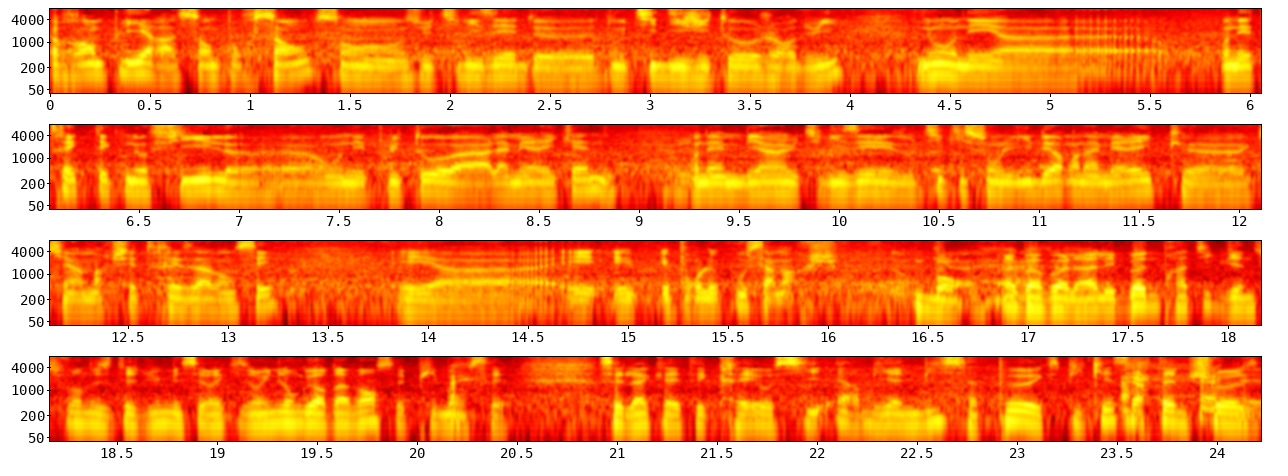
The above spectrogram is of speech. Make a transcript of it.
remplir à 100% sans utiliser d'outils digitaux aujourd'hui. Nous, on est, euh, on est très technophile, euh, on est plutôt à l'américaine. Oui. On aime bien utiliser les outils qui sont leaders en Amérique, euh, qui a un marché très avancé. Et, et, et, et pour le coup, ça marche. Bon, euh... eh ben voilà, les bonnes pratiques viennent souvent des États-Unis, mais c'est vrai qu'ils ont une longueur d'avance. Et puis bon, c'est là qu'a été créé aussi Airbnb. Ça peut expliquer certaines choses.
